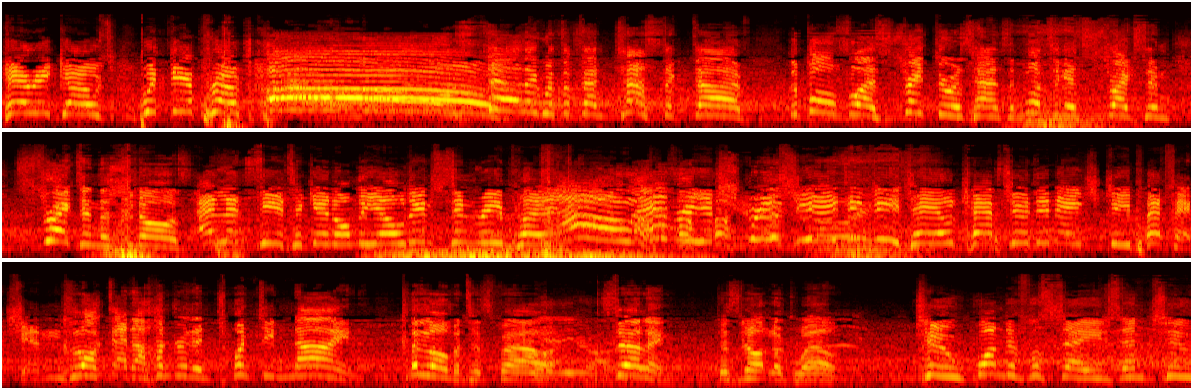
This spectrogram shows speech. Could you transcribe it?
Here he goes with the approach. Oh! oh! Sterling with the fantastic dive. The ball flies straight through his hands and once again strikes him straight in the schnoz. And let's see it again on the old instant replay. Oh, every excruciating detail captured in HD perfection. Clocked at 129 kilometers per hour. Sterling does not look well. Two wonderful saves and two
